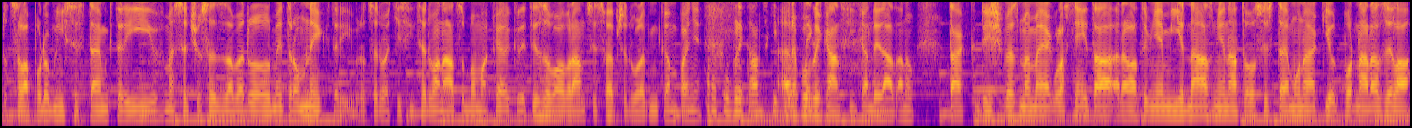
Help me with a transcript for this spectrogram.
docela podobný systém, který v Massachusetts zavedl Mitt Romney, který v roce 2012 Obamacare kritizoval v rámci své předvolební kampaně. Republikánský politik. Republikánský kandidát, ano. Tak když vezmeme, jak vlastně i ta relativně mírná změna toho systému, na jaký odpor narazila,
